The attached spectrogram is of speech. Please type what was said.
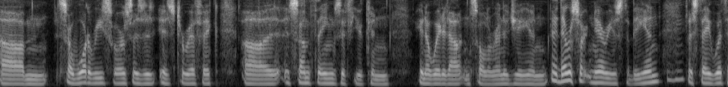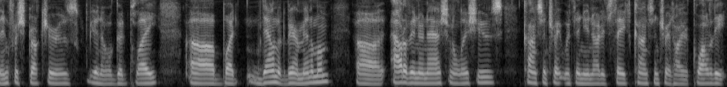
Um, so water resources is, is terrific. Uh, some things, if you can, you know, wait it out in solar energy, and there are certain areas to be in to stay with. Infrastructure is, you know, a good play, uh, but down to the bare minimum. Uh, out of international issues, concentrate within the United States, concentrate higher quality,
